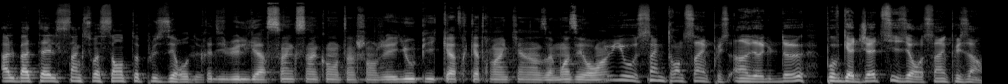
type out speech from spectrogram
Albatel 560 plus 02. Crédit Bulgare 5,50 inchangé. Youpi 4,95 moins 0,1. Yo 535 plus 1,2, pauvre gadget 605 plus 1.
